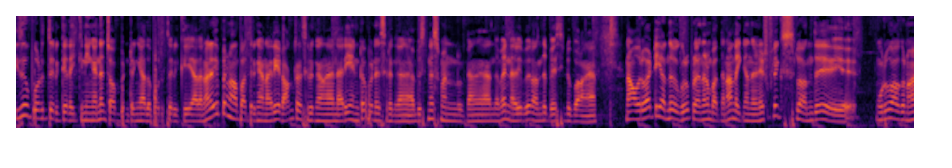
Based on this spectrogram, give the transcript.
இது பொறுத்து இருக்குது லைக் நீங்கள் என்ன ஜாப் பண்ணுறீங்க அதை பொறுத்து இருக்குது அதை நிறைய பேர் நான் பார்த்துருக்கேன். நிறைய டாக்டர்ஸ் இருக்காங்க நிறைய என்டர்பிரினர்ஸ் இருக்காங்க பிஸ்னஸ்மேன் இருக்காங்க. அந்த மாதிரி நிறைய பேர் வந்து பேசிட்டு போகிறாங்க நான் ஒரு வாட்டி வந்து குரூப்பில் இருந்தேன்னு பார்த்தேன்னா லைக் அந்த நெட்ஃப்ளிக்ஸில் வந்து உருவாகணும்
